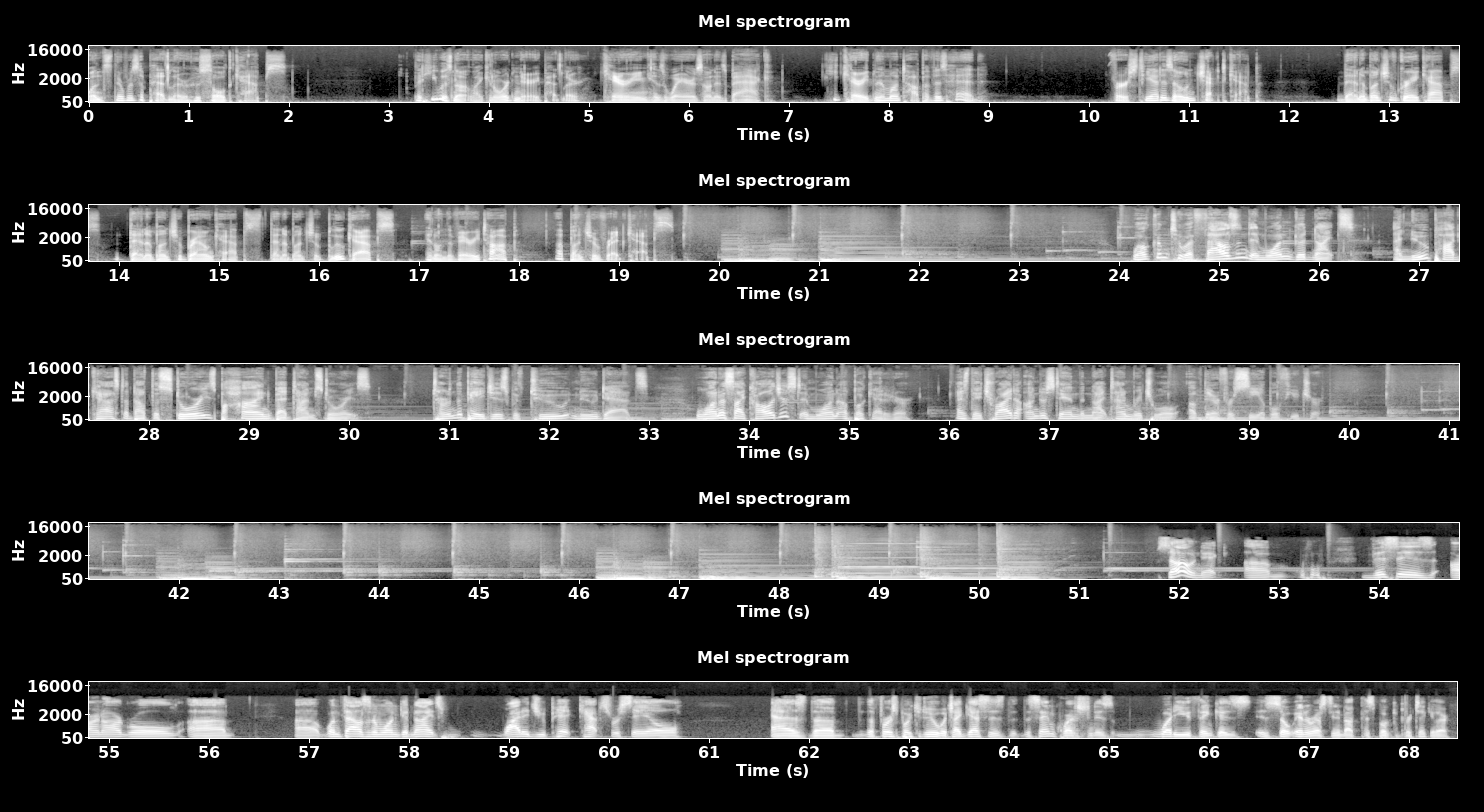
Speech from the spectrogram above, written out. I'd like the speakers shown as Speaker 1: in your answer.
Speaker 1: Once there was a peddler who sold caps. But he was not like an ordinary peddler, carrying his wares on his back. He carried them on top of his head. First, he had his own checked cap, then a bunch of gray caps, then a bunch of brown caps, then a bunch of blue caps, and on the very top, a bunch of red caps.
Speaker 2: Welcome to A Thousand and One Good Nights, a new podcast about the stories behind bedtime stories. Turn the pages with two new dads, one a psychologist and one a book editor, as they try to understand the nighttime ritual of their foreseeable future. So, Nick, um, this is our inaugural uh, uh, 1001 Good Nights. Why did you pick Caps for Sale as the the first book to do? Which I guess is the, the same question: is what do you think is is so interesting about this book in particular?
